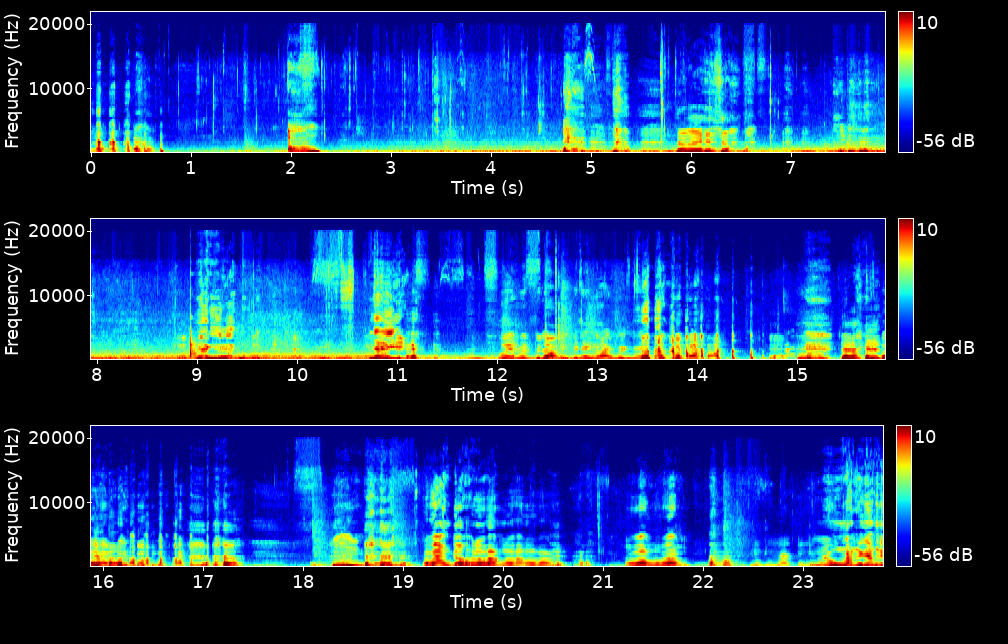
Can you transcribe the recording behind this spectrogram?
แล้วจะไม่ได้ชวนละยังอีกยังอีกเว้นมันเป็นเรื่องเป็นยังหน่อยเป็นไงจะไม่ได้ชวนอืมระวังเจ้าระวังระวังระวังระวังระวังหนุ่มมากยังไงนุ่งนักก็ยังไง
